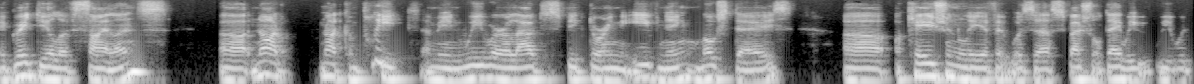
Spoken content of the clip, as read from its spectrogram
a great deal of silence, uh, not not complete. I mean, we were allowed to speak during the evening most days. Uh, occasionally, if it was a special day, we, we would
